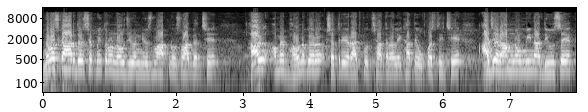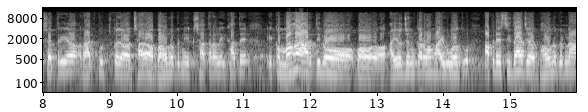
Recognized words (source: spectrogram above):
નમસ્કાર દર્શક મિત્રો નવજીવન ન્યૂઝમાં આપનું સ્વાગત છે. હાલ અમે ભાવનગર ક્ષત્રિય રાજપૂત છાત્રાલય ખાતે ઉપસ્થિત છીએ. આજે રામનવમીના દિવસે ક્ષત્રિય રાજપૂત ભાવનગરની એક છાત્રાલય ખાતે એક મહાઆરતીનો આયોજન કરવામાં આવ્યું હતું. આપણે સીધા જ ભાવનગરના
